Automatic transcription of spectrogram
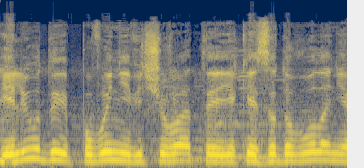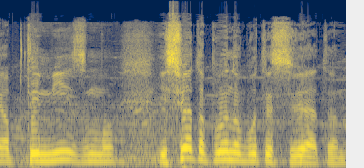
і люди повинні відчувати якесь задоволення, оптимізм. І свято повинно бути святом.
